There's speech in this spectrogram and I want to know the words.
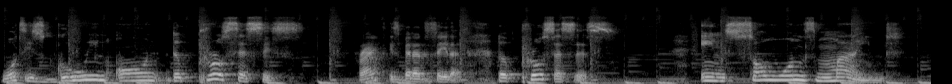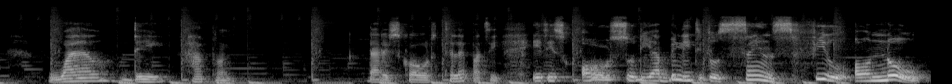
what is going on, the processes, right? It's better to say that. The processes in someone's mind while they happen. That is called telepathy. It is also the ability to sense, feel, or know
